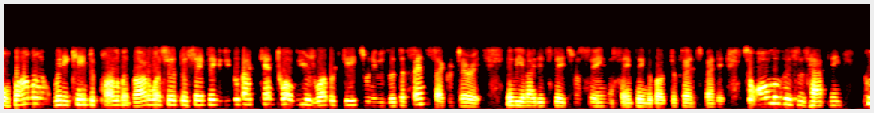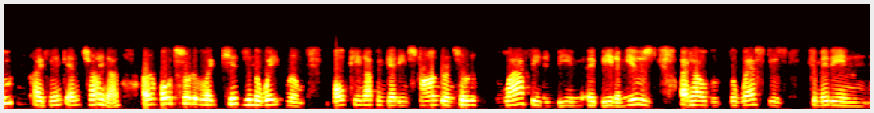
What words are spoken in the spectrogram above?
Obama, when he came to Parliament in Ottawa, said the same thing. If you go back 10, 12 years, Robert Gates, when he was the defense secretary in the United States, was saying the same thing about defense spending. So all of this is happening. Putin, I think, and China are both sort of like kids in the weight room, bulking up and getting stronger and sort of laughing and being eh, being amused at how the West is committing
